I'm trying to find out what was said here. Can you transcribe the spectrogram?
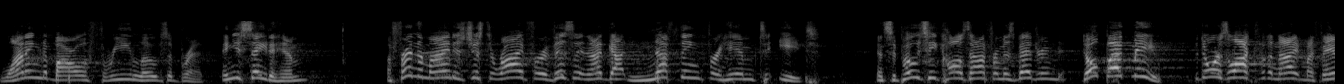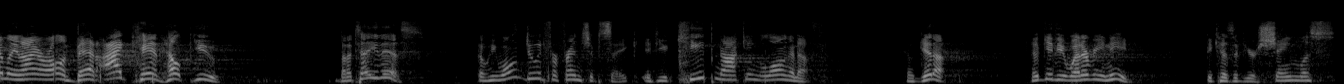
wanting to borrow three loaves of bread. And you say to him, A friend of mine has just arrived for a visit, and I've got nothing for him to eat. And suppose he calls out from his bedroom, Don't bug me. The door's locked for the night. My family and I are all in bed. I can't help you. But I tell you this though he won't do it for friendship's sake, if you keep knocking long enough, he'll get up. He'll give you whatever you need because of your shameless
